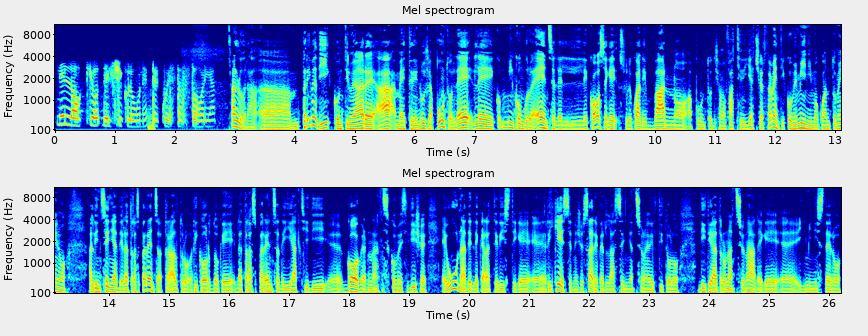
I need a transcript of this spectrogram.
nell'occhio del ciclone per questa storia. Allora, uh, prima di continuare a mettere in luce appunto le, le incongruenze, le, le, cose che, sulle quali vanno appunto diciamo, fatti degli accertamenti, come minimo quantomeno all'insegna della trasparenza, tra l'altro ricordo che la trasparenza degli atti di eh, governance, come si dice, è una delle caratteristiche eh, richieste necessarie per l'assegnazione del titolo di teatro nazionale che eh, il Ministero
